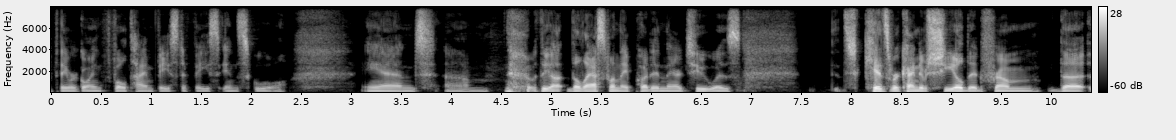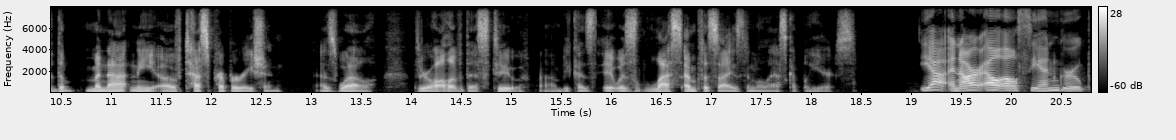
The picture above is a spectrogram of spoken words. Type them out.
if they were going full-time face-to-face in school. And um, the the last one they put in there too was kids were kind of shielded from the the monotony of test preparation as well through all of this too um, because it was less emphasized in the last couple of years yeah, and our LLCN group,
